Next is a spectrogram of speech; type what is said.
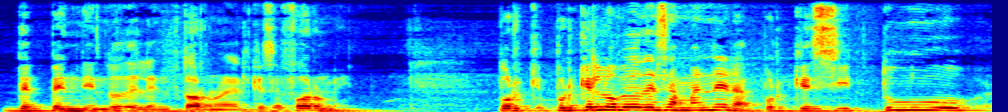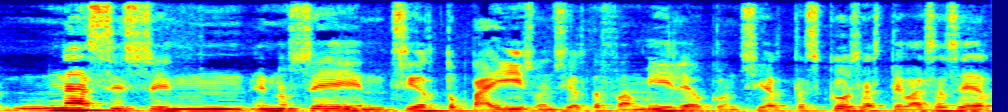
dependiendo del entorno en el que se forme. ¿Por qué, lo veo de esa manera? Porque si tú naces en, no sé, en cierto país o en cierta familia o con ciertas cosas, te vas a hacer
